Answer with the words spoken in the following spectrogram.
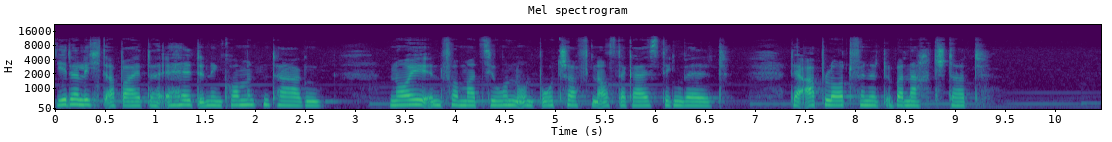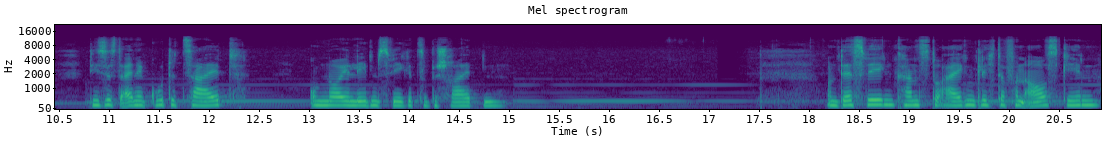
Jeder Lichtarbeiter erhält in den kommenden Tagen neue Informationen und Botschaften aus der geistigen Welt. Der Upload findet über Nacht statt. Dies ist eine gute Zeit, um neue Lebenswege zu beschreiten. Und deswegen kannst du eigentlich davon ausgehen,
